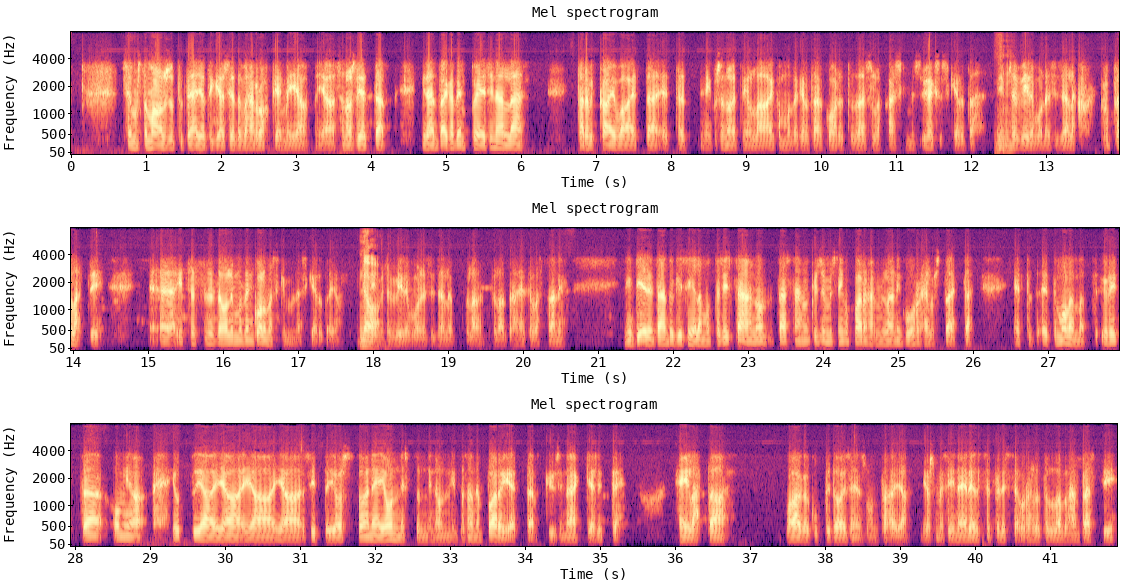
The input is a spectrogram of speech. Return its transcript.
semmoista mahdollisuutta tehdä jotenkin asioita vähän rohkeammin. Ja, ja sanoisin, että mitään taikatemppuja ei sinällään tarvitse kaivaa, että, että niin kuin sanoit, niin ollaan aika monta kertaa kohdattu, taisi olla 29 kerta viimeisen mm. viiden vuoden sisällä, kun, kun pelattiin. Itse asiassa se oli muuten 30 kerta jo no. viimeisen viiden vuoden sisällä, kun pelataan heitä vastaan, niin niin tiedetään toki siellä. Mutta siis tämähän on, tästähän on kysymys niin kuin parhaimmillaan niin kuin urheilusta, että, että, että molemmat yrittää omia juttuja ja, ja, ja sitten jos toinen ei onnistu, niin on niin tasainen pari, että kyllä siinä äkkiä sitten heilahtaa vaakakuppi toiseen suuntaan. Ja jos me siinä edellisessä pelissä urheilutella vähän päästiin,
